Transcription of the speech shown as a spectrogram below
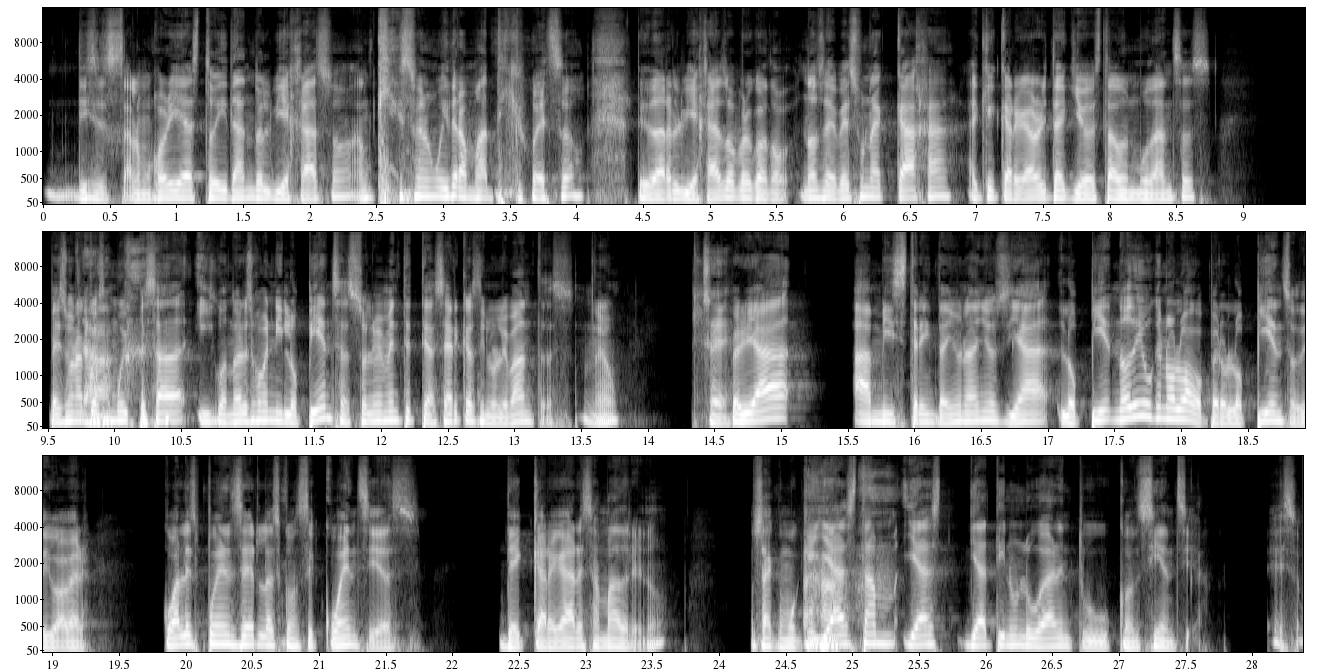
dices, a lo mejor ya estoy dando el viejazo, aunque suena muy dramático eso, de dar el viejazo, pero cuando, no sé, ves una caja, hay que cargar ahorita que yo he estado en mudanzas, ves una cosa muy pesada y cuando eres joven ni lo piensas, solamente te acercas y lo levantas, ¿no? Sí. Pero ya a mis 31 años ya lo pienso, no digo que no lo hago, pero lo pienso, digo, a ver, ¿cuáles pueden ser las consecuencias de cargar esa madre, no? O sea, como que ya está, ya, ya tiene un lugar en tu conciencia. Eso.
